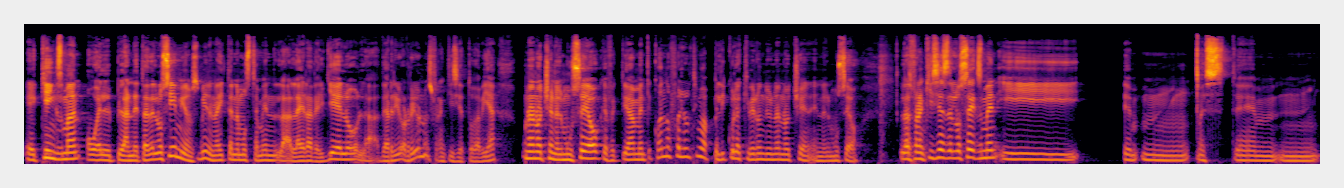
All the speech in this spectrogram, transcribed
eh, Kingsman o El Planeta de los Simios. Miren, ahí tenemos también la, Era del Hielo, la de Río. Río no es franquicia todavía. Una Noche en el Museo, que efectivamente... ¿Cuándo fue la última película que vieron de Una Noche en, el Museo? Las franquicias de los X-Men y... Eh, mm, este... Mm,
